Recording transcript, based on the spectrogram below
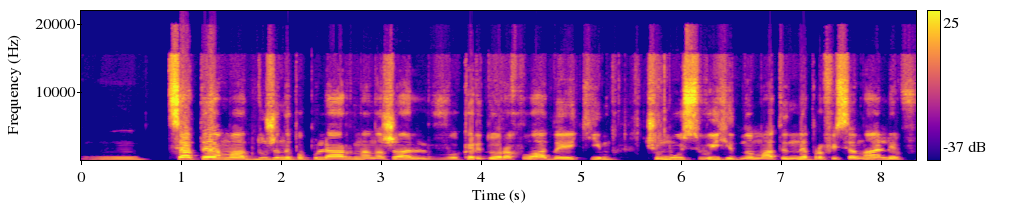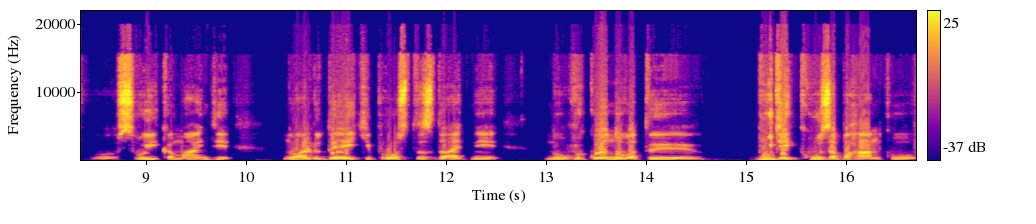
м, ця тема дуже непопулярна, на жаль, в коридорах влади, яким чомусь вигідно мати не професіоналів в своїй команді, ну а людей, які просто здатні ну, виконувати будь-яку забаганку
